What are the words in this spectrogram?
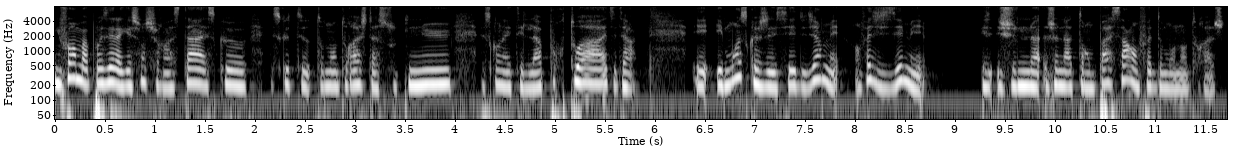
une fois, on m'a posé la question sur Insta, est-ce que, est que ton entourage t'a soutenu? Est-ce qu'on a été là pour toi? Etc. Et, moi, ce que j'ai essayé de dire, mais en fait, je disais, mais je n'attends pas ça, en fait, de mon entourage.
